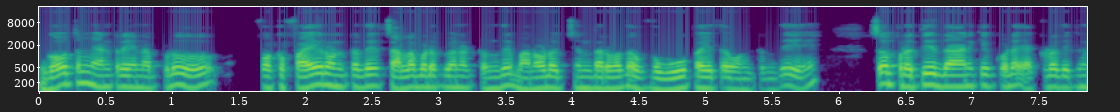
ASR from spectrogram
గౌతమ్ ఎంటర్ అయినప్పుడు ఒక ఫైర్ ఉంటుంది చల్లబడిపోయినట్టుంది మనోడు వచ్చిన తర్వాత ఒక ఊపు అయితే ఉంటుంది. సో ప్రతి దానికి కూడా ఎక్కడో దగ్గర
